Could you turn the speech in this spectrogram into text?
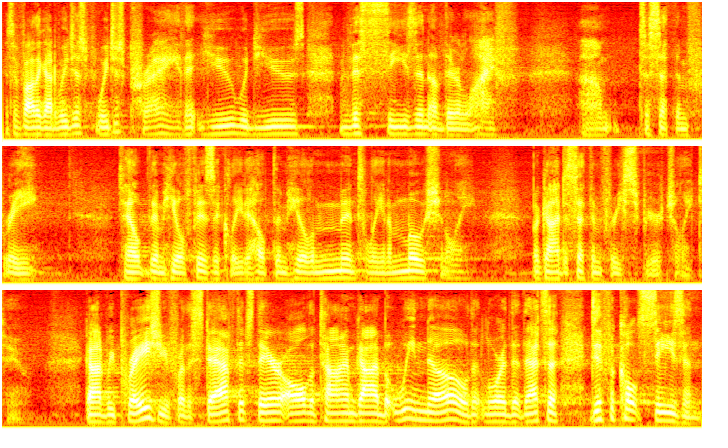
And so, Father God, we just, we just pray that you would use this season of their life um, to set them free, to help them heal physically, to help them heal mentally and emotionally, but God, to set them free spiritually too. God, we praise you for the staff that's there all the time, God, but we know that, Lord, that that's a difficult season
